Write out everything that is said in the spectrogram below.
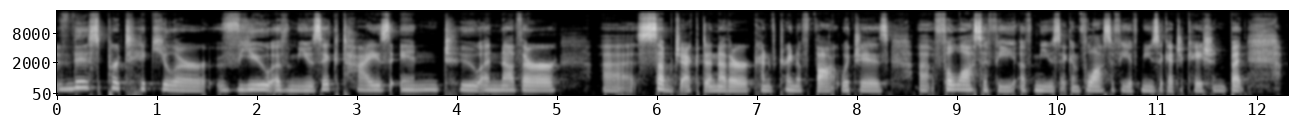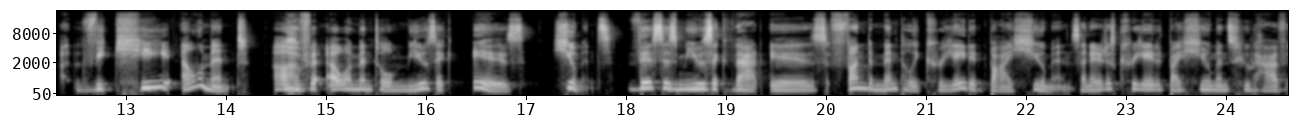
this particular view of music ties into another uh, subject, another kind of train of thought, which is uh, philosophy of music and philosophy of music education. But uh, the key element of elemental music is humans. This is music that is fundamentally created by humans, and it is created by humans who have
